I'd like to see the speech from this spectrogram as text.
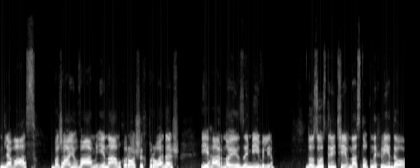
для вас. Бажаю вам і нам хороших продаж і гарної зимівлі. До зустрічі в наступних відео!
